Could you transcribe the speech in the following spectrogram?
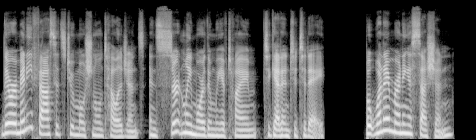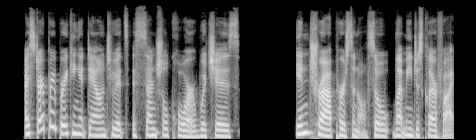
There are many facets to emotional intelligence, and certainly more than we have time to get into today. But when I'm running a session, I start by breaking it down to its essential core, which is intrapersonal. So let me just clarify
